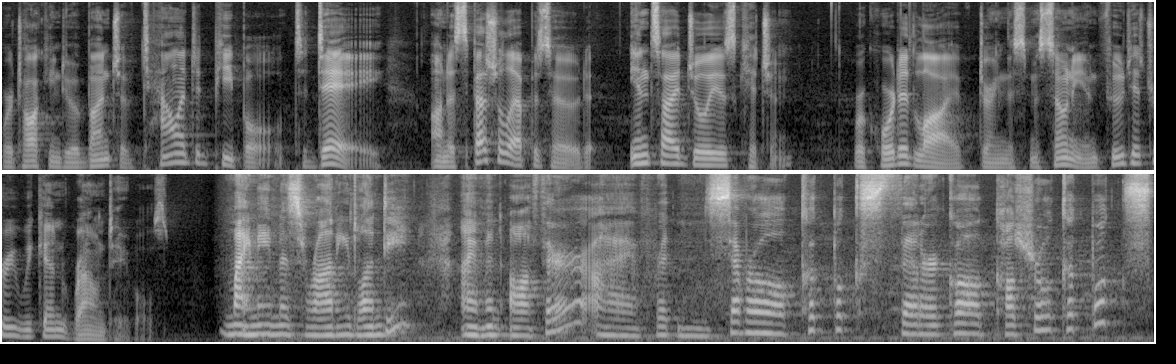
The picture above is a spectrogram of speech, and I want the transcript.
We're talking to a bunch of talented people today on a special episode Inside Julia's Kitchen, recorded live during the Smithsonian Food History Weekend Roundtables. My name is Ronni Lundy. I'm an author. I've written several cookbooks that are called cultural cookbooks,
